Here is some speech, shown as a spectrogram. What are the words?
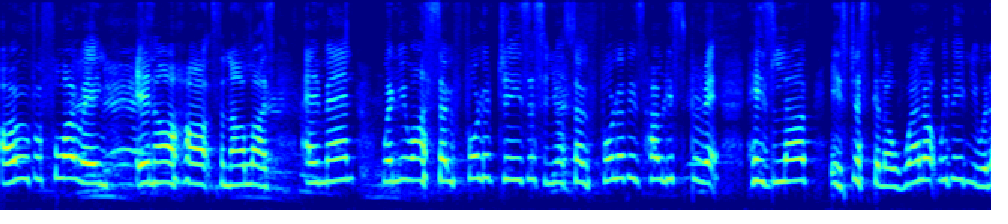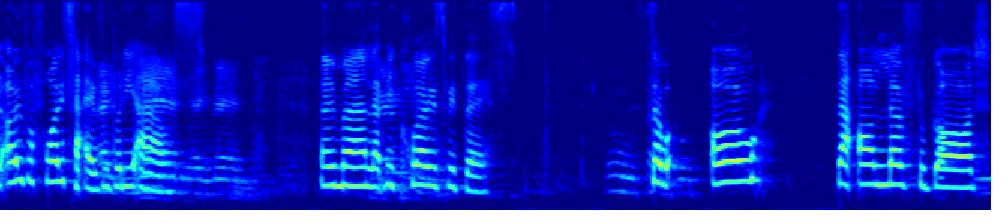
overflowing Amen. in our hearts and our lives. Amen. When you are so full of Jesus and you're Yes. so full of his Holy Spirit, his love is just going to well up within you and overflow to everybody Amen. else. Amen. Amen. Let me close with this. Oh, So, good. oh, that our love for God mm.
